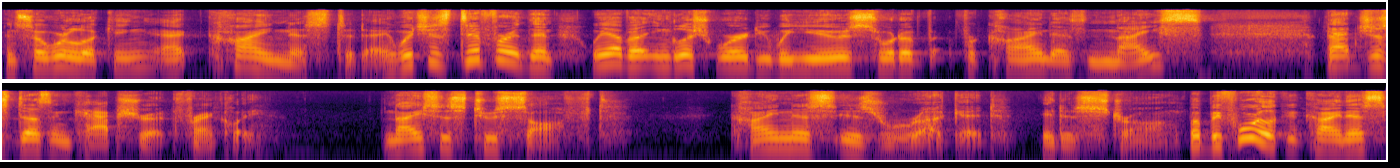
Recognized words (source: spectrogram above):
And so we're looking at kindness today, which is different than we have an English word we use sort of for kind as nice. That just doesn't capture it, frankly. Nice is too soft. Kindness is rugged, it is strong. But before we look at kindness,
